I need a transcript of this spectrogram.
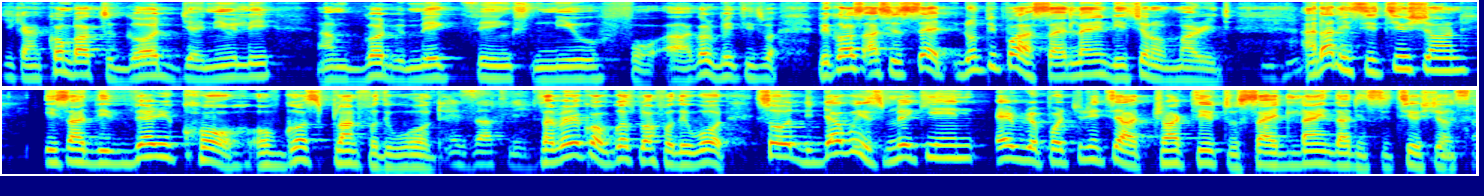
you can come back to God genuinely, and God will make things new for her. God will make things because, as you said, you know, people are sidelining the institution of marriage, and that institution is at the very core of God's plan for the world. Exactly. It's at the very core of God's plan for the world. So the devil is making every opportunity attractive to sideline that institution. Yes,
